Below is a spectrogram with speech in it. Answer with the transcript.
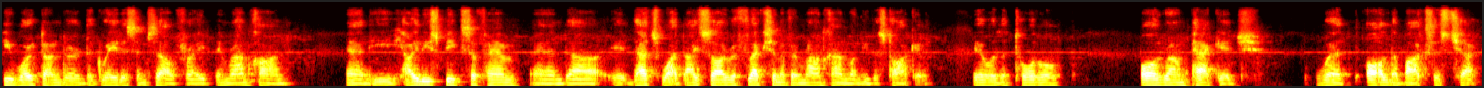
he worked under the greatest himself, right, Imran Khan, and he highly speaks of him, and uh, it, that's what I saw a reflection of Imran Khan when he was talking. It was a total all-round package with all the boxes checked,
